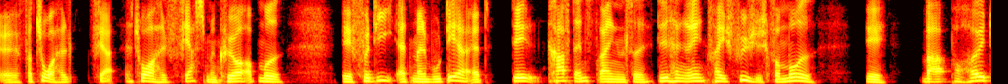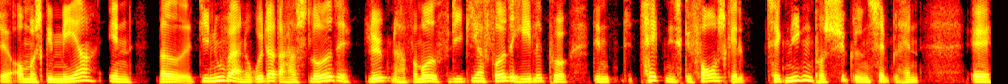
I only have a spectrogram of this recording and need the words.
øh, fra 72, 72, man kører op mod, øh, fordi at man vurderer, at det kraftanstrengelse, det han rent faktisk fysisk formåede, øh, var på højde og måske mere end hvad de nuværende rytter, der har slået det, løbende har formået, fordi de har fået det hele på den tekniske forskel, teknikken på cyklen simpelthen. Øh,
